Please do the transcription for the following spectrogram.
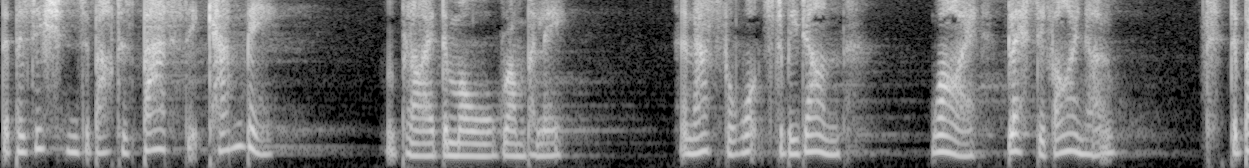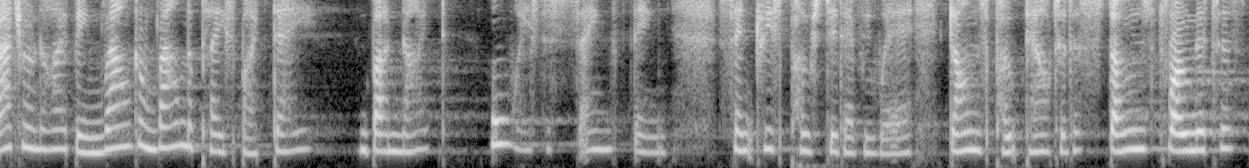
The position's about as bad as it can be, replied the mole grumpily. And as for what's to be done, why, blessed if I know. The badger and I have been round and round the place by day and by night. Always the same thing. Sentries posted everywhere, guns poked out at us, stones thrown at us.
